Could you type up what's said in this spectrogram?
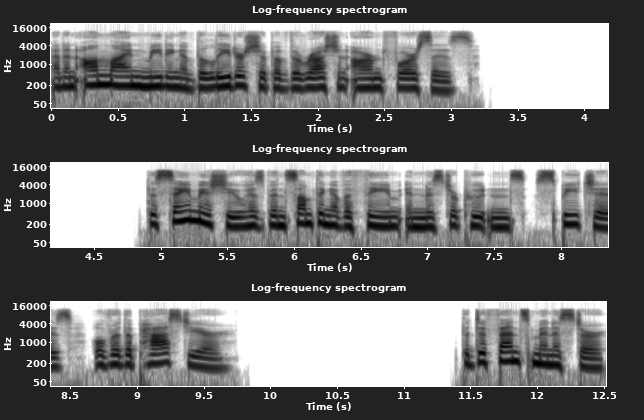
at an online meeting of the leadership of the Russian armed forces. The same issue has been something of a theme in Mr. Putin's speeches over the past year. The defense minister,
